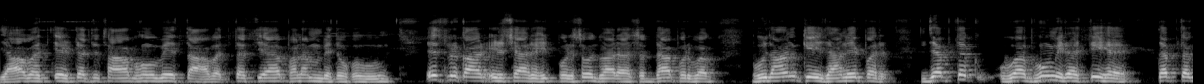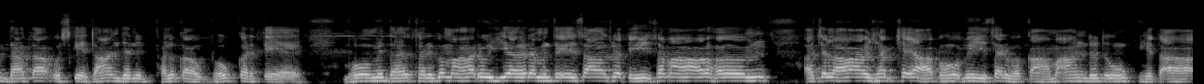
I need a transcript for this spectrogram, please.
यावत्तिष्ठति सा भूमिस्तावत फलम विदु। इस प्रकार ईर्ष्या रहित पुरुषों द्वारा श्रद्धापूर्वक भूदान किए जाने पर जब तक वह भूमि रहती है, तब तक दाता उसके दान जनित फल का उपभोग करते हैं। भूमि स्वर्ग मारुह्य रमते शाश्वती समाह। अचला भूमि सर्व कामान दुदुक्षिता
